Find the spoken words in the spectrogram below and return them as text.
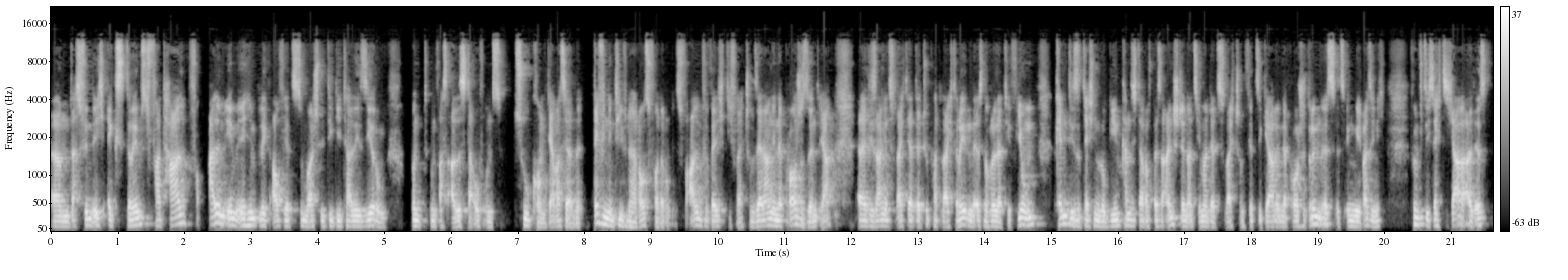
ähm, das finde ich extremst fatal, vor allem eben im Hinblick auf jetzt zum Beispiel Digitalisierung und, und was alles da auf uns zukommt, ja, was ja eine, definitiv eine Herausforderung ist, vor allem für welche, die vielleicht schon sehr lange in der Branche sind, ja, äh, die sagen jetzt vielleicht, ja, der Typ hat leicht reden, der ist noch relativ jung, kennt diese Technologien, kann sich darauf besser einstellen als jemand, der jetzt vielleicht schon 40 Jahre in der Branche drin ist, jetzt irgendwie, weiß ich nicht, 50, 60 Jahre alt ist,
